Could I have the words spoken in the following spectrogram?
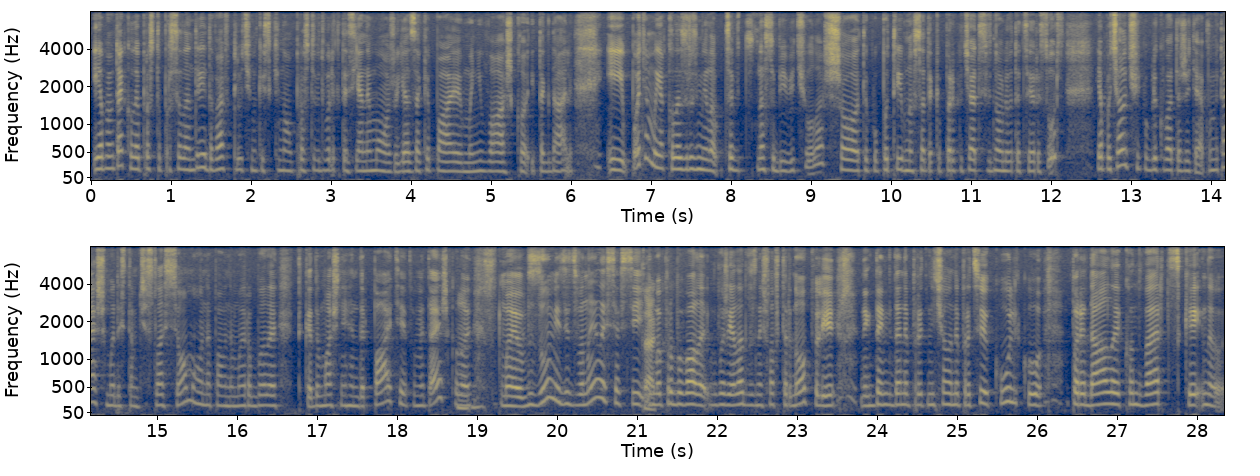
І я пам'ятаю, коли я просто просила Андрія, давай включимо якесь кіно, просто відволіктись, я не можу, я закипаю, мені важко і так далі. І потім я коли зрозуміла, це на собі відчула, що типу потрібно все-таки переключатись, відновлювати цей ресурс. Я почала чуть публікувати життя. Я пам'ятаю, що ми десь там числа сьомого, напевно, ми робили таке домашнє гендерпаті. Пам'ятаєш, коли ми в зумі зідзвонилися всі, Так. і ми пробували. Боже, я ледве знайшла в Тернополі, ніде ніде не нічого не працює. Кульку передали конверт з Ки... ну,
